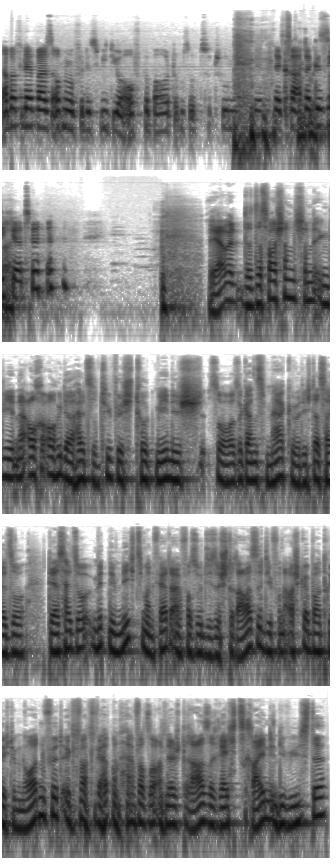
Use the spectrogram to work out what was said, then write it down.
aber vielleicht war es auch nur für das Video aufgebaut, um so zu tun, der, der Krater gesichert. Ja, aber das war schon, schon irgendwie ne, auch, auch wieder halt so typisch turkmenisch, so, so ganz merkwürdig, dass halt so, der ist halt so mitten im Nichts, man fährt einfach so diese Straße, die von Aschgabat Richtung Norden führt, irgendwann fährt man einfach so an der Straße rechts rein in die Wüste,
